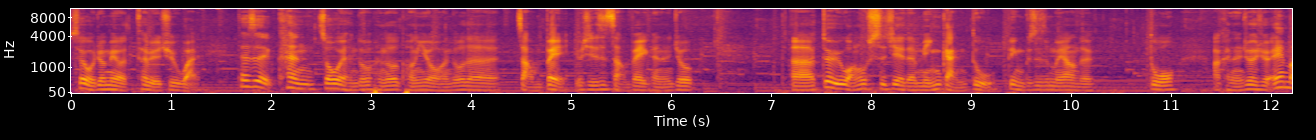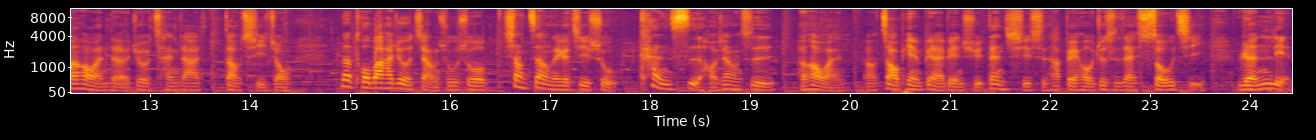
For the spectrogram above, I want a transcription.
所以我就没有特别去玩，但是看周围很多很多朋友，很多的长辈，尤其是长辈，可能就呃对于网络世界的敏感度并不是这么样的多啊，可能就会觉得诶蛮好玩的，就参加到其中。那托巴他就有讲出说，像这样的一个技术。看似好像是很好玩，然后照片变来变去，但其实它背后就是在收集人脸，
